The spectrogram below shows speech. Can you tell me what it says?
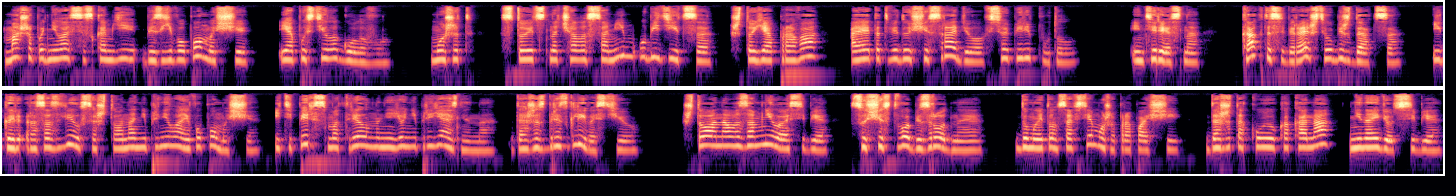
Маша поднялась со скамьи без его помощи и опустила голову. «Может, стоит сначала самим убедиться, что я права, а этот ведущий с радио все перепутал?» «Интересно, «Как ты собираешься убеждаться?» Игорь разозлился, что она не приняла его помощи, и теперь смотрел на нее неприязненно, даже с брезгливостью. Что она возомнила о себе? Существо безродное. Думает, он совсем уже пропащий. Даже такую, как она, не найдет себе.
